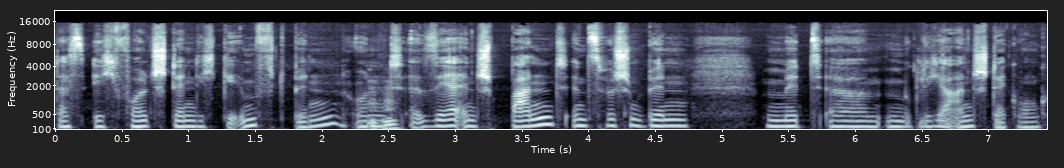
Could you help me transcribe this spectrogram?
dass ich vollständig geimpft bin und mhm. sehr entspannt inzwischen bin mit äh, möglicher Ansteckung.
